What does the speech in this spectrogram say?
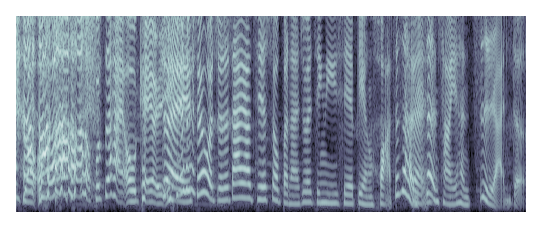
瘦，不是还 OK 而已。对，所以我觉得大家要接受，本来就会经历一些变化，这是很正常也很自然的。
